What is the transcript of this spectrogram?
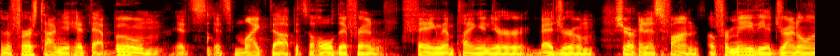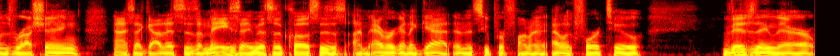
And the first time you hit that boom, it's it's mic'd up. It's a whole different thing than playing in your bedroom. Sure. And it's fun. So for me, the adrenaline's rushing. And I said, God, this is amazing. This is as close as I'm ever going to get. And it's super fun. I, I look forward to visiting there.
